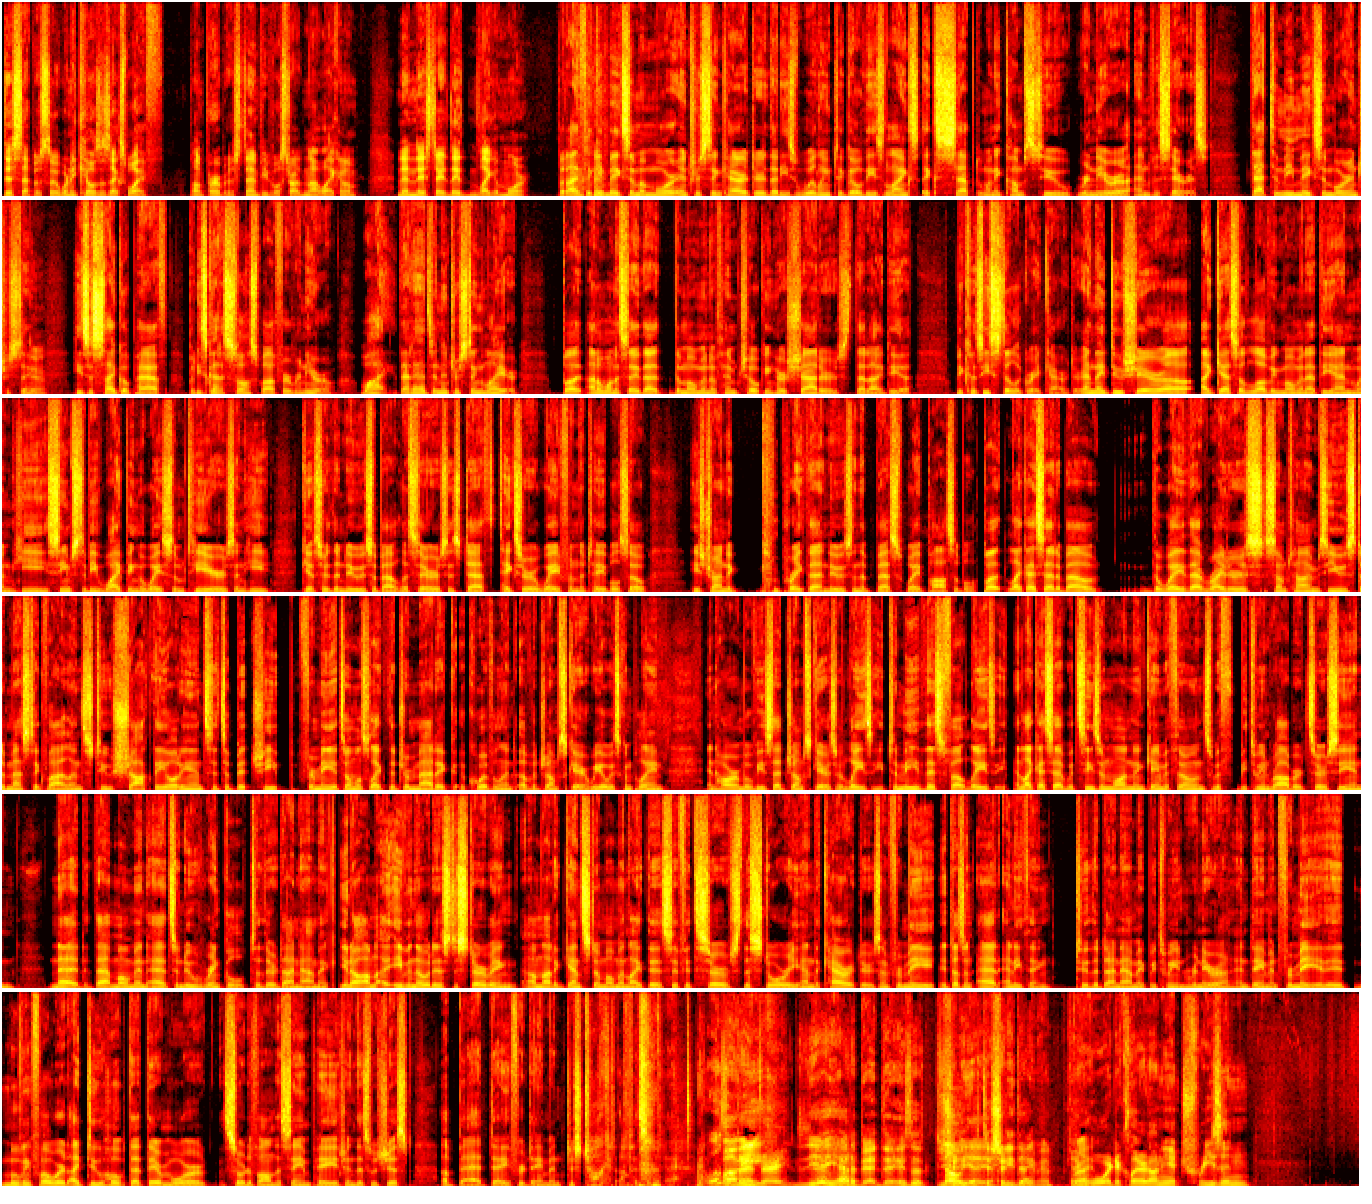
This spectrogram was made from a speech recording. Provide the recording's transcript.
this episode when he kills his ex-wife on purpose. Then people start not liking him. And then they stay they like him more. But I think it makes him a more interesting character that he's willing to go these lengths, except when it comes to Rhaenyra and Viserys. That to me makes him more interesting. Yeah. He's a psychopath, but he's got a soft spot for Rhaenyra. Why? That adds an interesting layer. But I don't want to say that the moment of him choking her shatters that idea, because he's still a great character. And they do share, uh, I guess, a loving moment at the end when he seems to be wiping away some tears, and he gives her the news about Lucerys' death, takes her away from the table. So he's trying to break that news in the best way possible. But like I said about the way that writers sometimes use domestic violence to shock the audience, it's a bit cheap for me. It's almost like the dramatic equivalent of a jump scare. We always complain in horror movies that jump scares are lazy. To me, this felt lazy. And like I said, with season one in Game of Thrones, with between Robert, Cersei, and Ned, that moment adds a new wrinkle to their dynamic. You know, I'm not, even though it is disturbing, I'm not against a moment like this if it serves the story and the characters. And for me, it doesn't add anything to the dynamic between Rhaenyra and Daemon. For me, it, it moving forward, I do hope that they're more sort of on the same page, and this was just a bad day for Daemon. Just chalk it up as a bad day. it was Well, a I bad mean, day. he- Yeah, he had a bad day. It's a No, shitty, yeah, it's yeah. a shitty day, man. Get Right. a war declared on you, treason.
